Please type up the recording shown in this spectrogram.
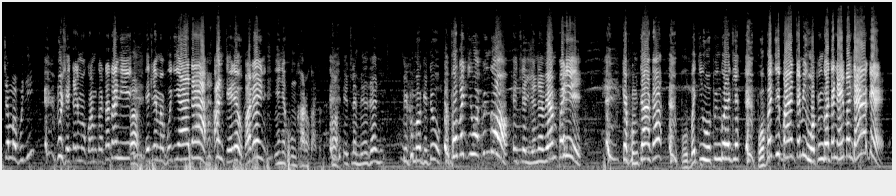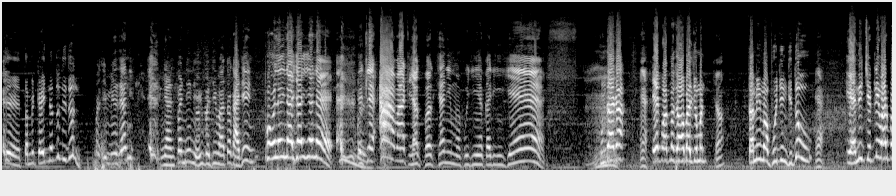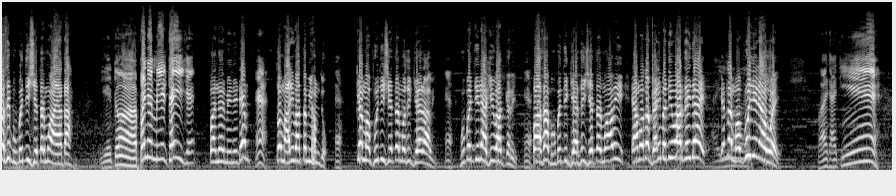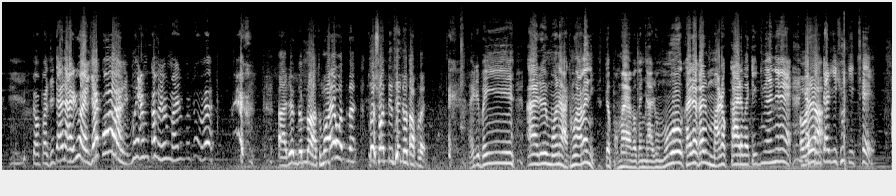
ચમ બાપુજી હું ખેતરમાં કામ કરતો હતો ને. એટલે મફુજી આયા હતા અને ચેડે ઊભા રહીને એને ખૂંખારો કાઢો એટલે મેં છે ને બીકમાં કીધું પોપટજી ઓપિંગો એટલે એને વેમ પડી કે ફૂમતા કા પોપટજી ઓપિંગો એટલે પોપટજી પાસે તમે ઓપિંગો તો નહીં બંધાયો કે? એ તમે કઈ જ નતું દીધું ને? પછી મેં છે ને નાનપણની એવી બધી વાતો કાઢીને ફોલાઈ ના જઈએ ને એટલે આ વાત લગભગ છે ને મફુજીએ કરી છે. ફૂમતા કા એક વાતનો જવાબ આપજો મન? તમે મફુજીને કીધું. એની કેટલી વાર પછી ભૂપતજી ખેતરમાં આવ્યા હતા એ તો પંદર મિનિટ થઈ છે. પંદર મિનિટ એમ? હે. તો મારી વાત તમે સમજો. હે. કે મફુજી ખેતરમાંથી ઘેર આવી. ભૂપતજી ને આખી વાત કરી. પાછા ભૂપતજી ઘેરથી ખેતરમાં આવી. એમાં તો ઘણી બધી વાર થઈ જાય. એટલે મફુજી ના હોય. વાત સાચી. તો પછી તારે આવ્યું હશે કોણ? હું એમ કહું છું મારું બધું આજે એકદમ હાથમાં આવ્યો હોત ને તો શાંતિ થઈ જોત આપણે. અરે ભાઈ આ રે મને હાથમાં આવે ને તો ભમાયા વગર ના રૂમ ખરેખર મારો કાર્ડ વચી ગયો ને. હવે શું ચીજ છે?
